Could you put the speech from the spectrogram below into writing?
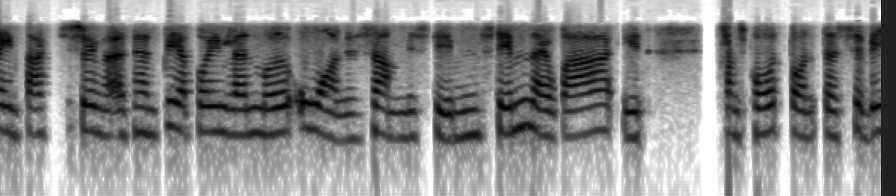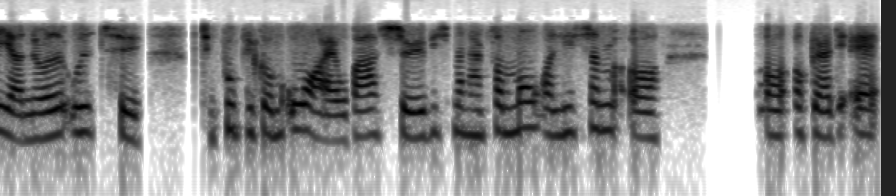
rent faktisk synger, altså han bliver på en eller anden måde ordene sammen med stemmen. Stemmen er jo bare et transportbånd, der serverer noget ud til, til publikum. Ord er jo bare service, men han formår ligesom at, at, at, gøre det, at,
